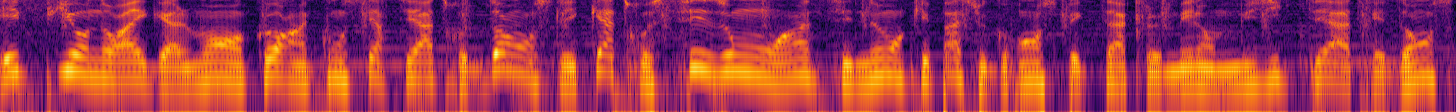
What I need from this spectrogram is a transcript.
Et puis on aura également encore un concert théâtre danse, les quatre saisons. Hein. Ne manquez pas ce grand spectacle mêlant musique, théâtre et danse.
